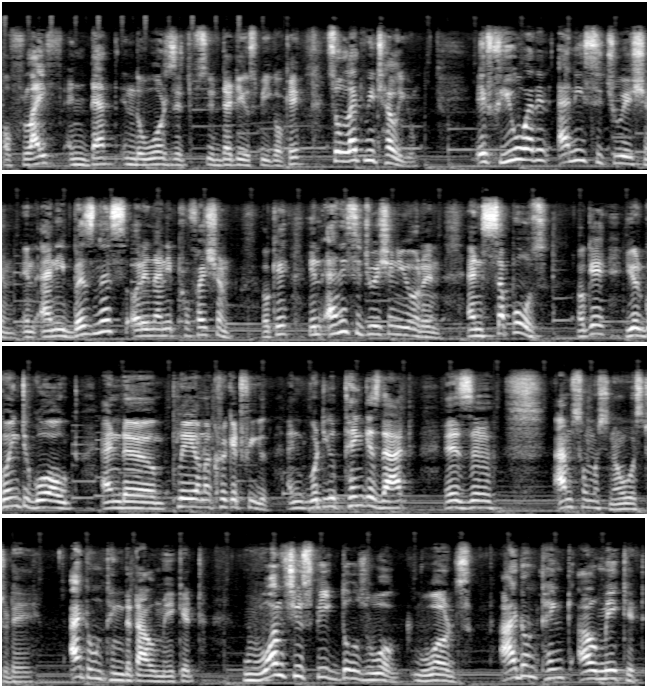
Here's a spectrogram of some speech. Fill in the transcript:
of life and death in the words that, that you speak okay? So let me tell you if you are in any situation in any business or in any profession okay in any situation you are in and suppose okay you're going to go out and uh, play on a cricket field and what you think is that is uh, i'm so much nervous today. I don't think that i'll make it. Once you speak those words i don't think i'll make it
